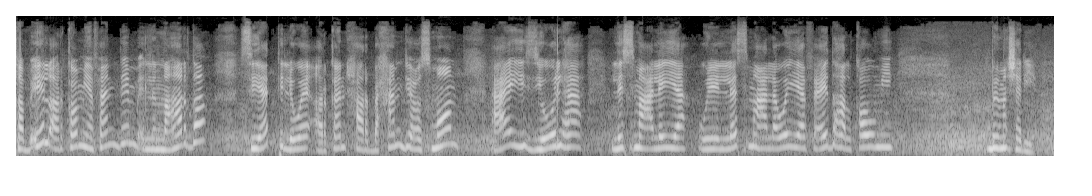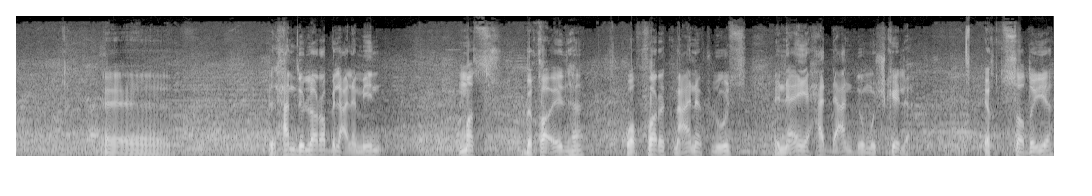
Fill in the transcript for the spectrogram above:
طب إيه الأرقام يا فندم اللي النهارده سيادة اللواء أركان حرب حمدي عثمان عايز يقولها للاسماعيليه وللاسماعيلويه في عيدها القومي بمشاريع؟ آه الحمد لله رب العالمين مصر بقائدها وفرت معانا فلوس إن أي حد عنده مشكلة اقتصادية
